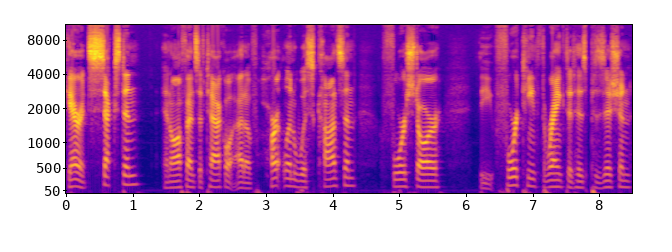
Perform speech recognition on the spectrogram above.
Garrett Sexton, an offensive tackle out of Hartland, Wisconsin, four star, the 14th ranked at his position,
